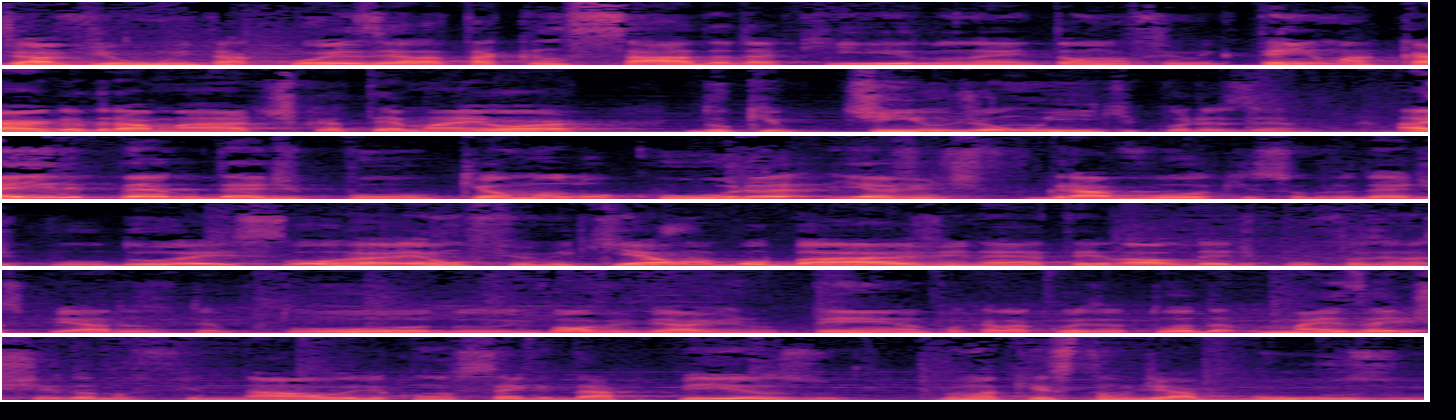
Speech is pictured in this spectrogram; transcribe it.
já viu muita coisa e ela tá cansada daquilo, né? Então é um filme que tem uma carga dramática até maior do que tinha o John Wick, por exemplo. Aí ele pega o Deadpool, que é uma loucura, e a gente gravou aqui sobre o Deadpool 2. Porra, é um filme que é uma bobagem, né? Tem lá o Deadpool fazendo as piadas o tempo todo, envolve viagem no tempo, aquela coisa toda, mas aí chega no final, ele consegue dar peso pra uma questão de abuso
